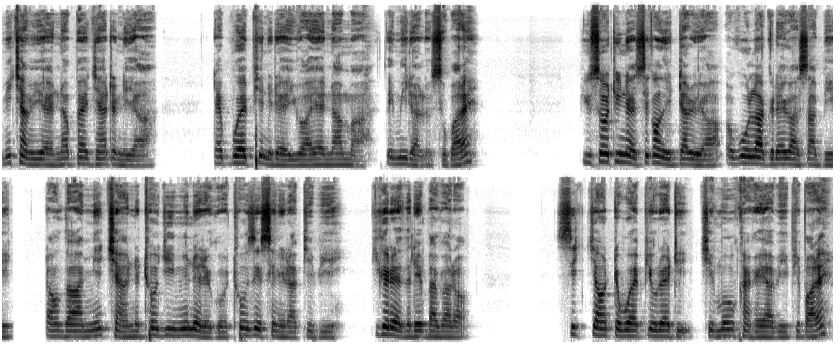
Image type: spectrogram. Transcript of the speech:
မြစ်ချံမြို့ရဲ့နောက်ဘက်ကျန်းတနေရာတိုက်ပွဲဖြစ်နေတဲ့ရွာရဲ့နားမှာသိမိတာလို့ဆိုပါတယ်။ပြူစောတိနဲ့စစ်ကောင်စီတပ်တွေဟာအကိုလာကလေးကစပြီး တောင်သာမြစ်ချံနထိုးကြီးမြို့နယ်တွေကိုထိုးစစ်ဆင်နေတာဖြစ်ပြီးပြီးခဲ့တဲ့သတင်းပတ်ကတော့စစ်ကြောင်းတဝက်ပြိုတဲ့အထိချေမှုခံခဲ့ရပြီးဖြစ်ပါတယ်။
